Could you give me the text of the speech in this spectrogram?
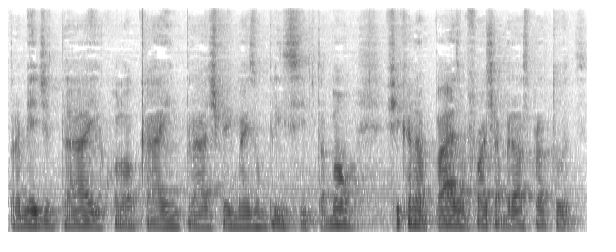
para meditar e colocar em prática aí mais um princípio, tá bom? Fica na paz, um forte abraço para todos.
